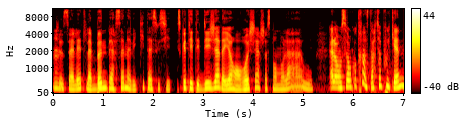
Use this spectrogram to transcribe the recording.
que mm. ça allait être la bonne personne avec qui t'associer. Est-ce que tu étais déjà d'ailleurs en recherche à ce moment-là ou... Alors, on s'est rencontré un startup week-end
